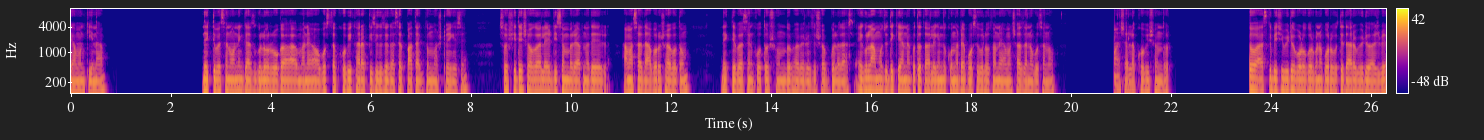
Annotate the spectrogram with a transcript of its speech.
কেমন কি না। দেখতে পাচ্ছেন অনেক গাছগুলো রোগা মানে অবস্থা খুবই খারাপ, কিছু কিছু গাছের পাতা একদম নষ্ট হয়ে গেছে। সো শীতের সকালে ডিসেম্বরে আপনাদের আমার সাথে আবারও স্বাগতম। দেখতে পাচ্ছেন কত সুন্দরভাবে রয়েছে সবগুলো গাছ। এগুলো আম্মু যদি কেয়ার না করতো তাহলে কিন্তু কোনোটাই পসিবল হতো না এমন সাজানো গোছানো। মাশাল্লাহ খুবই সুন্দর। তো আজকে বেশি ভিডিও বড় করব না, পরবর্তীতে আরও ভিডিও আসবে।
